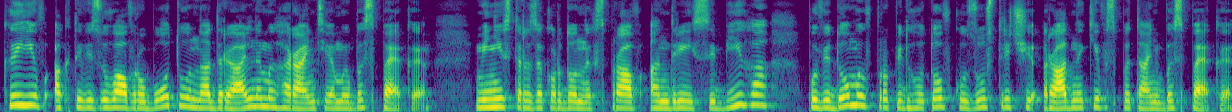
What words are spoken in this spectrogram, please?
Київ активізував роботу над реальними гарантіями безпеки. Міністр закордонних справ Андрій Сибіга повідомив про підготовку зустрічі радників з питань безпеки.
